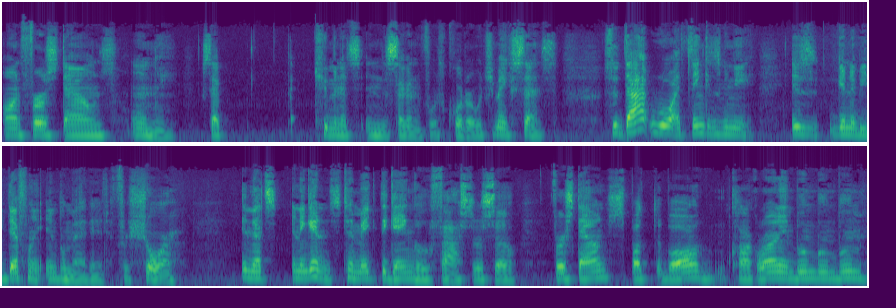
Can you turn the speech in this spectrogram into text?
on first downs only, except two minutes in the second and fourth quarter, which makes sense. So that rule I think is gonna be is gonna be definitely implemented for sure. And that's and again it's to make the game go faster. So first down, spot the ball, clock running, boom, boom, boom,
